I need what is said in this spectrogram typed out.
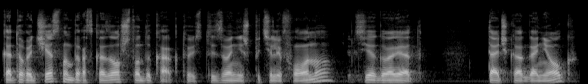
который честно бы рассказал, что да как. То есть ты звонишь по телефону, тебе говорят, тачка огонек,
